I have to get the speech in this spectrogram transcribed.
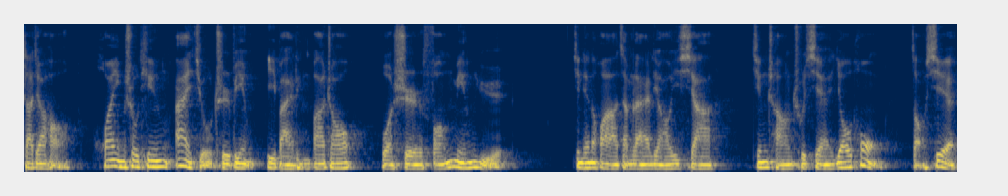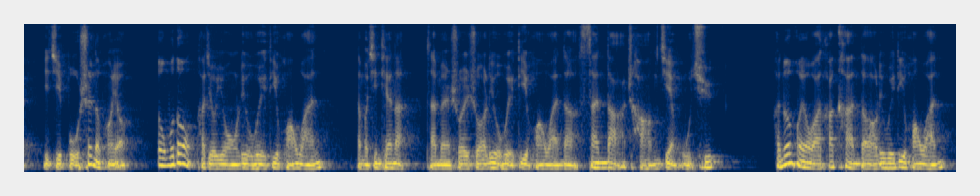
大家好，欢迎收听艾灸治病一百零八招，我是冯明宇。今天的话，咱们来聊一下经常出现腰痛、早泄以及补肾的朋友，动不动他就用六味地黄丸。那么今天呢，咱们说一说六味地黄丸的三大常见误区。很多朋友啊，他看到六味地黄丸，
